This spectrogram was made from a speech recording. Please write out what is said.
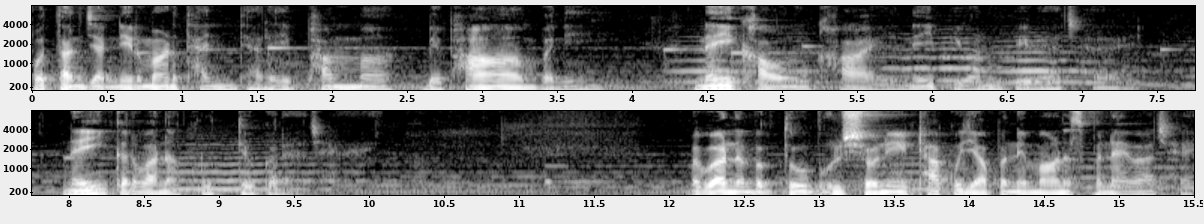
પોતાનું જ્યાં નિર્માણ થાય ને ત્યારે એ ફાર્મમાં બે ફાર્મ બની. નહીં ખાવાનું ખાય, નહીં પીવાનું પીવે છે, નહીં કરવાના કૃત્યો કરે છે. ભગવાનના ભક્તો ભૂલશો નહીં ઠાકોરજી આપણને માણસ બનાવ્યા છે.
